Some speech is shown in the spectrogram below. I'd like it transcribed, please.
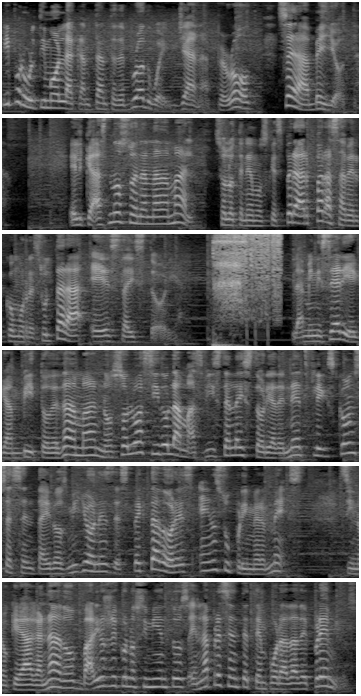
Y por último, la cantante de Broadway, Jana Perrault, será Bellota. El cast no suena nada mal, solo tenemos que esperar para saber cómo resultará esta historia. La miniserie Gambito de Dama no solo ha sido la más vista en la historia de Netflix con 62 millones de espectadores en su primer mes, sino que ha ganado varios reconocimientos en la presente temporada de premios,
